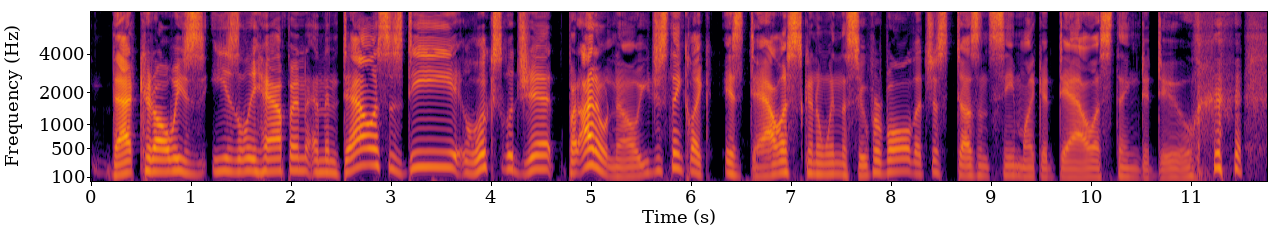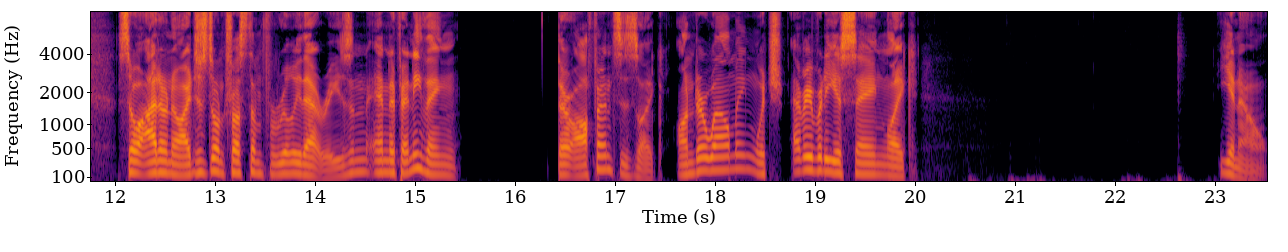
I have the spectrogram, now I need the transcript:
that could always easily happen. And then Dallas's D looks legit, but I don't know. You just think like, is Dallas gonna win the Super Bowl? That just doesn't seem like a Dallas thing to do. so I don't know. I just don't trust them for really that reason. And if anything, their offense is like underwhelming, which everybody is saying like, you know,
